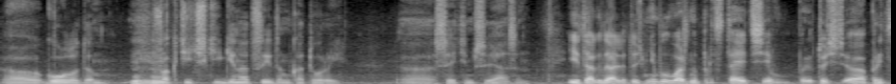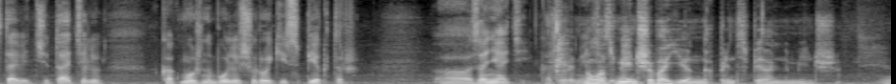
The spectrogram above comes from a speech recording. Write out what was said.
э, голодом угу. и фактически геноцидом, который э, с этим связан. И так далее. То есть мне было важно представить, себе, то есть, э, представить читателю как можно более широкий спектр занятий, которыми... Но у вас меньше военных, принципиально меньше. У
